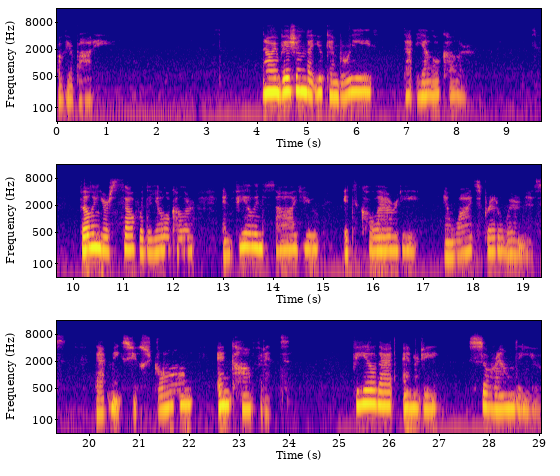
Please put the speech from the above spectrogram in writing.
of your body. Now envision that you can breathe that yellow color, filling yourself with the yellow color and feel inside you its clarity and widespread awareness that makes you strong and confident. Feel that energy surrounding you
